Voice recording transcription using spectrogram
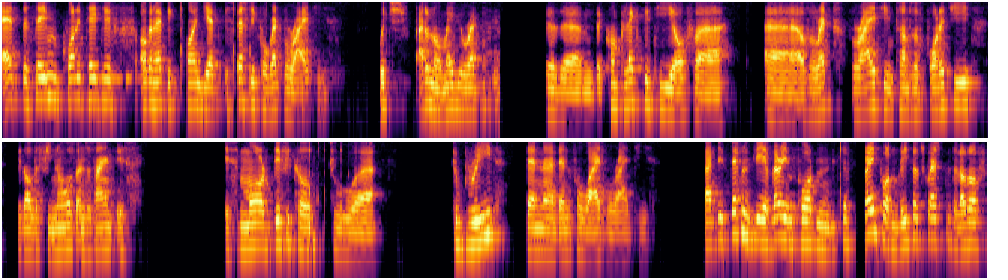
at the same qualitative organoleptic point yet, especially for red varieties. Which I don't know, maybe red the, the complexity of uh, uh, of a red variety in terms of quality with all the phenols and the science is is more difficult to uh, to breed than uh, than for white varieties. But it's definitely a very important it's a very important research question. A lot of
